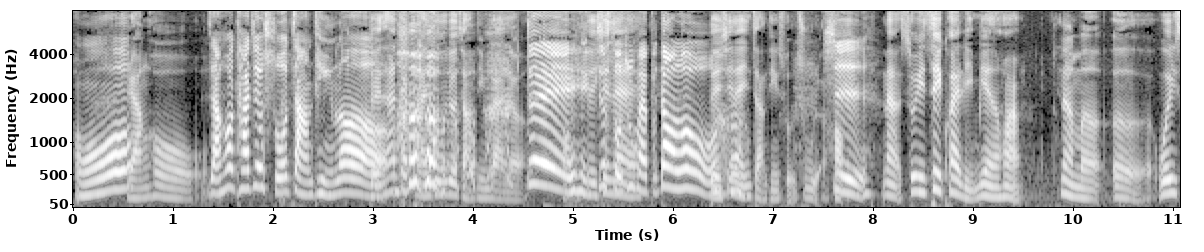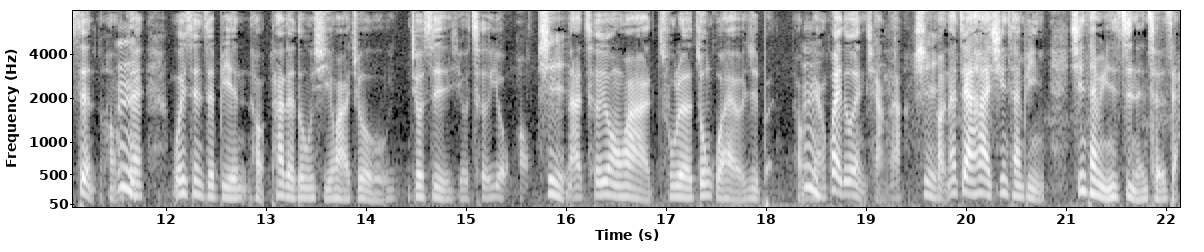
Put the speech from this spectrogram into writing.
哦，然后，然后它就锁涨停了。对，它在盘中就涨停板了。对，就锁住买不到喽。对，现在已经涨停锁住了。是，那所以这块里面的话，那么呃，威盛哈，在威盛这边哈，它的东西的话就就是有车用哈。是，那车用的话，除了中国还有日本。好，两块都很强啦。是，好，那这样它的新产品，新产品是智能车载。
